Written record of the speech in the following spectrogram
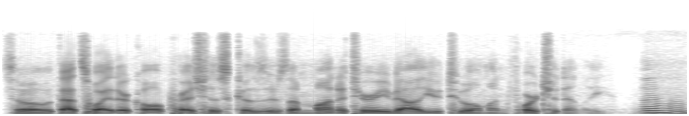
So that's why they're called precious because there's a monetary value to them, unfortunately. Mhm.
